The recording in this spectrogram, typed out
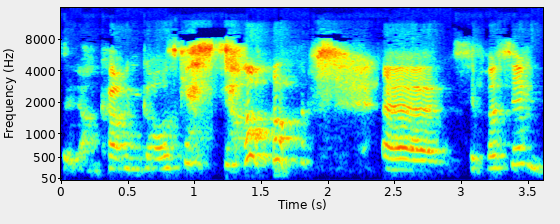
c'est encore une grosse question. Euh, c'est possible.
